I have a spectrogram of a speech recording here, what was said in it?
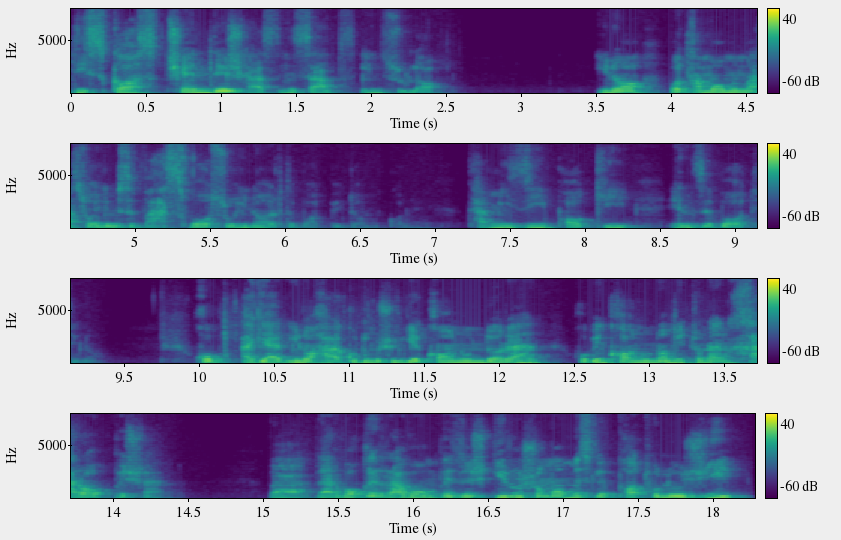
disgust چندش هست این سبز insula اینا با تمام مسائلی مثل وسواس و اینا ارتباط پیدا می‌کنه. تمیزی پاکی انضباط اینا. خب اگر اینا هر کدومشون یه قانون دارن خب این قانونا می‌تونن خراب بشن. و در واقع روانپزشکی رو شما مثل پاتولوژی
